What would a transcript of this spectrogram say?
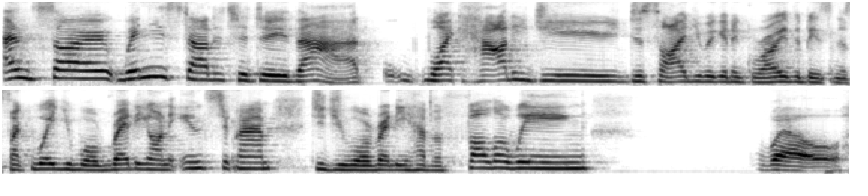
And so when you started to do that like how did you decide you were going to grow the business? Like were you already on instagram? Did you already have a following well,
